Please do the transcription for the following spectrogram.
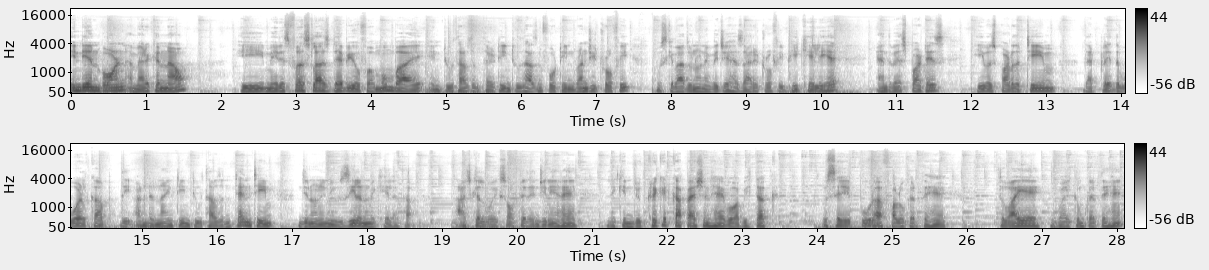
Indian born American now he made his first class debut for Mumbai in 2013-2014 Ranji trophy उसके बाद उन्होंने विजय हज़ारे ट्रॉफी भी खेली है। And the best part is he was part of the team that played the world cup the under 19 2010 team जिन्होंने न्यूजीलैंड में खेला था। आजकल वो एक सॉफ्टवेयर इंजीनियर हैं, लेकिन जो क्रिकेट का पैशन है वो अभी तक उसे पूरा फॉलो करते हैं। तो आइए वेलकम करते हैं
